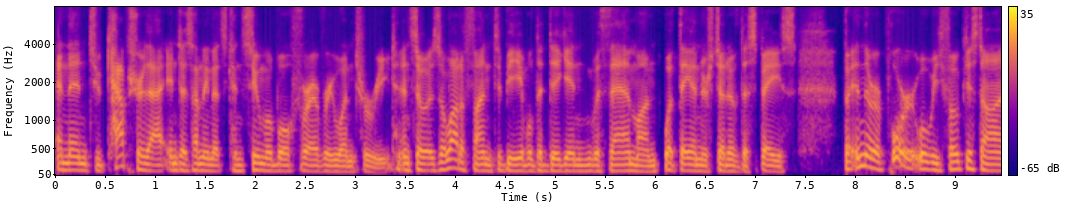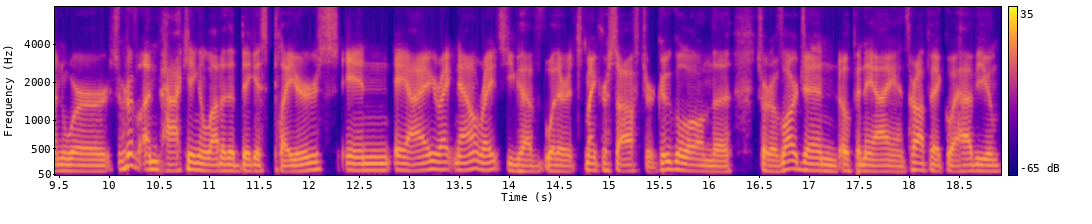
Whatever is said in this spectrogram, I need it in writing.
and then to capture that into something that's consumable for everyone to read. And so it was a lot of fun to be able to dig in with them on what they understood of the space. But in the report, what we focused on were sort of unpacking a lot of the biggest players in AI right now, right? So you have whether it's Microsoft or Google on the sort of large end, OpenAI, Anthropic, what have you,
